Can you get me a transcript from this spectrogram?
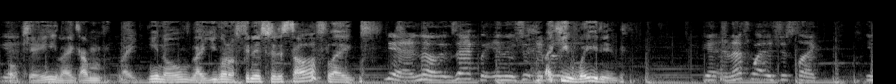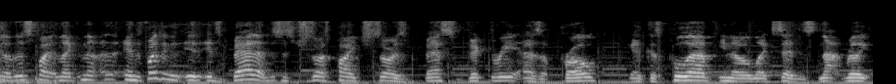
Yeah. okay, like I'm like you know like you gonna finish this off like Yeah, no, exactly. And it was just, like he waited. Yeah, and that's why it's just like, you know, this fight, like, no, and the funny thing is, it, it's bad that this is Chisora's probably Chisora's best victory as a pro, because Pulev, you know, like I said, it's not really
